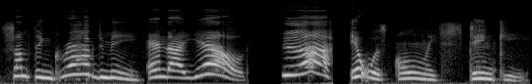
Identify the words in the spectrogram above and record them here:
something grabbed me and I yelled. Ah! It was only Stinky.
